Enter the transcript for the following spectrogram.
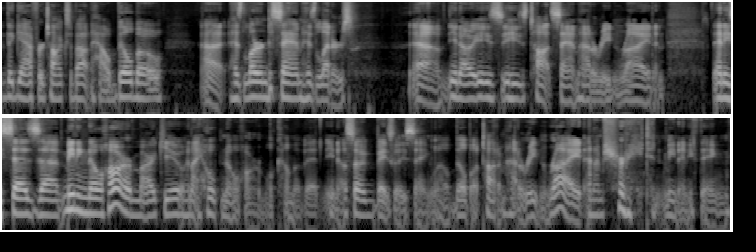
the Gaffer talks about how Bilbo uh, has learned Sam his letters. Um, you know, he's he's taught Sam how to read and write, and and he says, uh, meaning no harm, mark you, and I hope no harm will come of it. You know, so basically he's saying, well, Bilbo taught him how to read and write, and I'm sure he didn't mean anything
